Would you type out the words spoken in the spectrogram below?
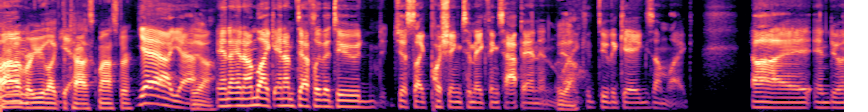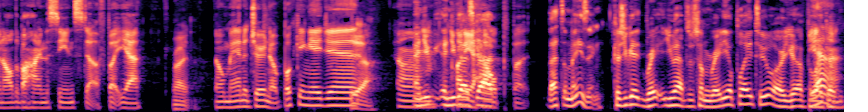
Kind of. Are you like the yeah. taskmaster? Yeah, yeah, Yeah. And and I'm like, and I'm definitely the dude just like pushing to make things happen and Yeah. like do the gigs. I'm like, uh, and doing all the behind the scenes stuff. But yeah, Right. no manager, no booking agent. Yeah. Um, And you- and you guys got- help, but That's amazing because you get ra- you have some radio play too, or you have like Yeah. a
